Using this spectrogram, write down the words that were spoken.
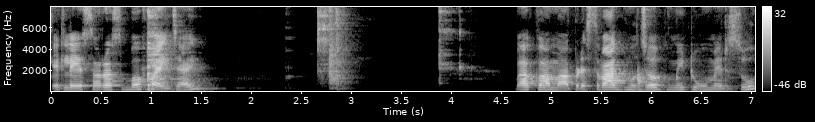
એટલે એ સરસ બફાઈ જાય. બાફવામાં આપણે સ્વાદ મુજબ મીઠું ઉમેરશું.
